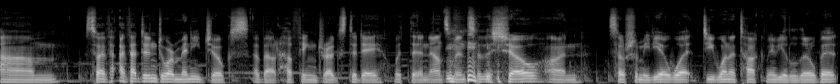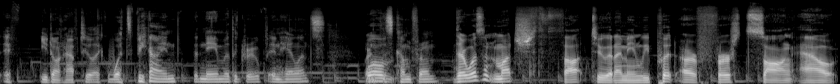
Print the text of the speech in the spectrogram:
Um, so I've I've had to endure many jokes about huffing drugs today with the announcements of the show on social media. What do you want to talk maybe a little bit, if you don't have to, like what's behind the name of the group, Inhalants? Where Well, did this come from? there wasn't much thought to it. I mean, we put our first song out,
